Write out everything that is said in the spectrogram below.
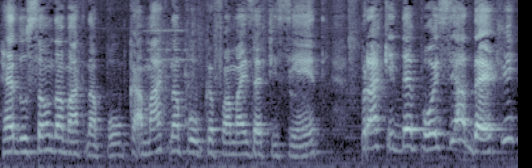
redução da máquina pública, a máquina pública for mais eficiente, para que depois se adeque,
